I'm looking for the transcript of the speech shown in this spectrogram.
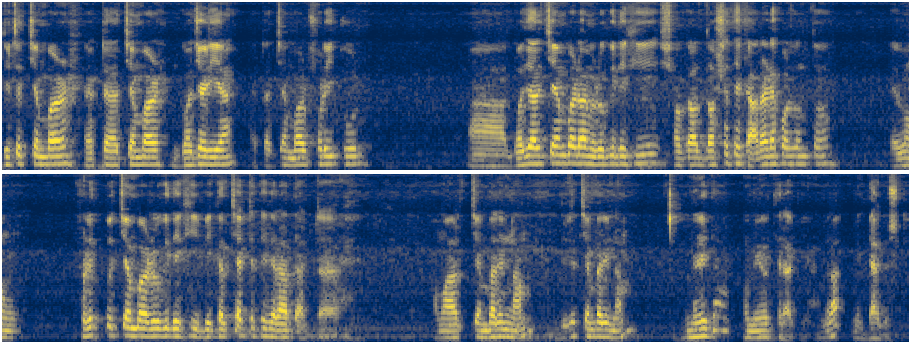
দুটো চেম্বার, একটা চেম্বার গজারিয়া, একটা চেম্বার ফরিদপুর। গজার চেম্বারে আমি রোগী দেখি সকাল দশটা থেকে আড়াইটা পর্যন্ত এবং ফরিদপুর চেম্বার রোগী দেখি বিকাল চারটে থেকে রাত আটটা। আমার চেম্বারের নাম দুটো চেম্বারের নাম মৃদা হোমিওথেরাপি। আমরা মৃদা গোষ্ঠী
